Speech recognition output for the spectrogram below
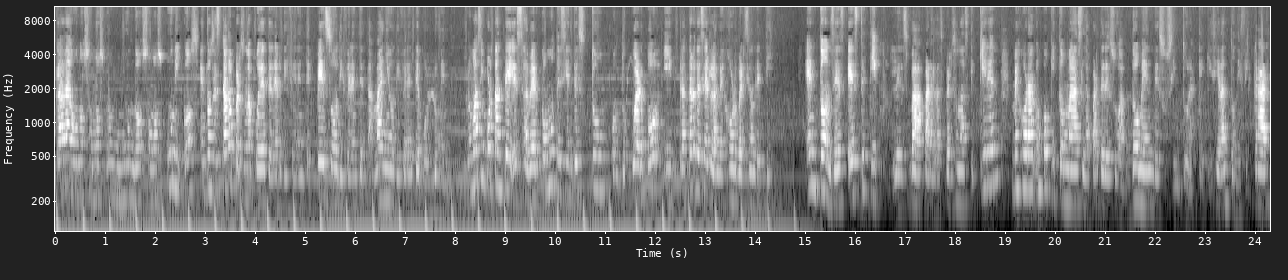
Cada uno somos un mundo, somos únicos, entonces cada persona puede tener diferente peso, diferente tamaño, diferente volumen. Lo más importante es saber cómo te sientes tú con tu cuerpo y tratar de ser la mejor versión de ti. Entonces, este tip les va para las personas que quieren mejorar un poquito más la parte de su abdomen, de su cintura, que quisieran tonificar.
